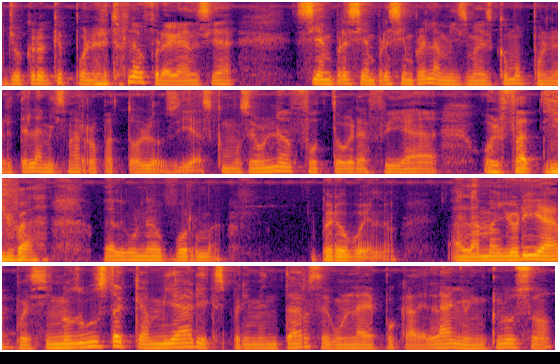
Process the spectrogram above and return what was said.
yo creo que ponerte una fragancia siempre, siempre, siempre la misma. Es como ponerte la misma ropa todos los días, como ser una fotografía olfativa de alguna forma. Pero bueno, a la mayoría, pues si nos gusta cambiar y experimentar según la época del año, incluso,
